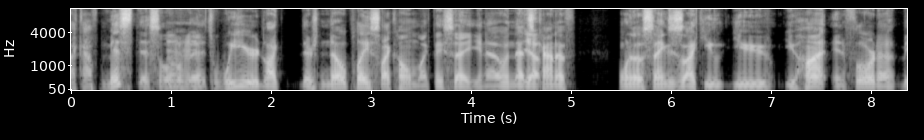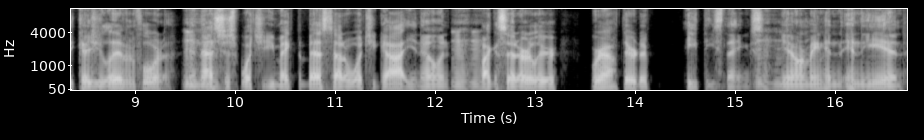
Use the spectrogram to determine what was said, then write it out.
like I've missed this a little Mhm. bit. It's weird. Like there's no place like home, like they say, you know, and that's Yep. kind of one of those things is like you you you hunt in Florida because you live in Florida, Mhm. and that's just what you, you make the best out of what you got, you know. And Mhm. like I said earlier, we're out there to eat these things. Mhm. You know what I mean? In in the end,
